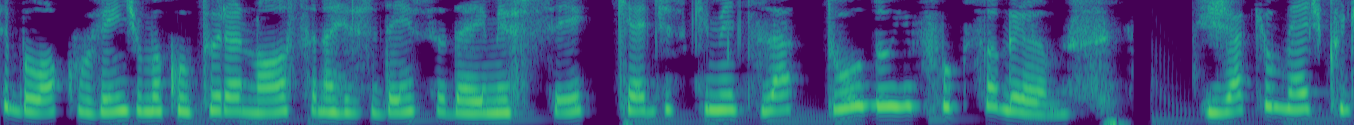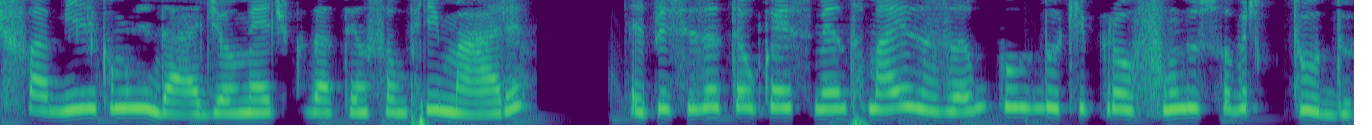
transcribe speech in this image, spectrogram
Esse bloco vem de uma cultura nossa na residência da MFC que é de esquematizar tudo em fluxogramas. Já que o médico de família e comunidade é o médico da atenção primária, ele precisa ter um conhecimento mais amplo do que profundo sobre tudo.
